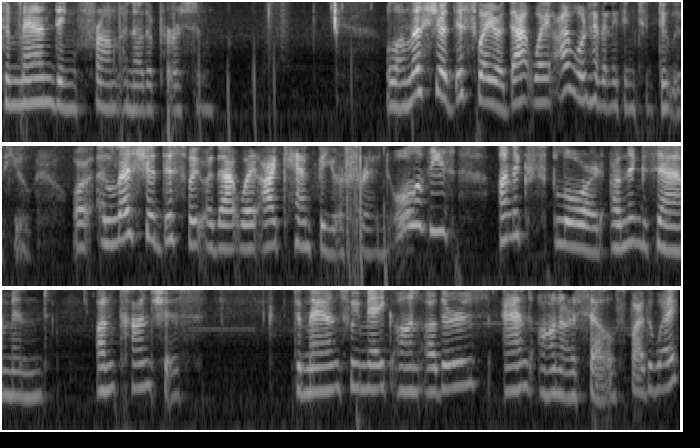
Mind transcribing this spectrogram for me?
demanding from another person. Well, unless you're this way or that way, I won't have anything to do with you. Or unless you're this way or that way, I can't be your friend. All of these unexplored, unexamined, unconscious demands we make on others and on ourselves, by the way,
